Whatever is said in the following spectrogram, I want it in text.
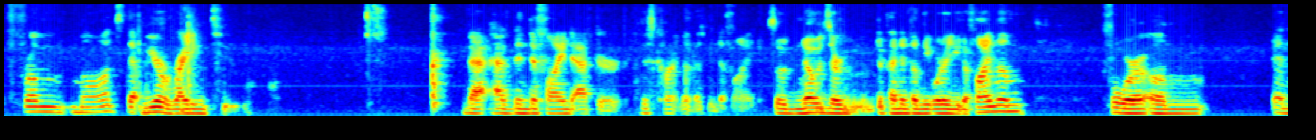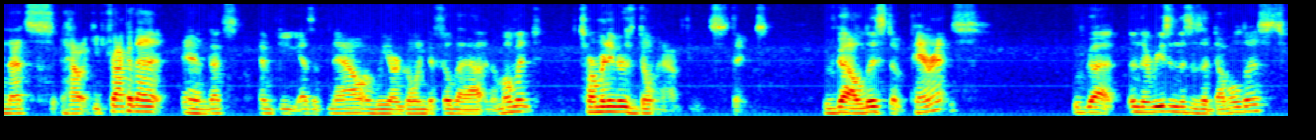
from mods that we are writing to that have been defined after this current node has been defined. So nodes are dependent on the order you define them for, um, and that's how it keeps track of that. And that's empty as of now, and we are going to fill that out in a moment. Terminators don't have these things. We've got a list of parents. We've got, and the reason this is a double list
